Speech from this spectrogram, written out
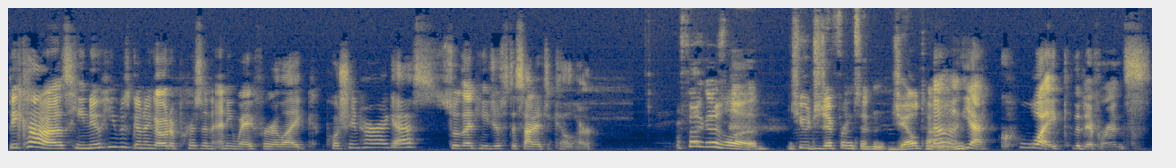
Because he knew he was going to go to prison anyway for, like, pushing her, I guess. So then he just decided to kill her. I feel like there's a huge difference in jail time. Uh, yeah, quite the difference.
